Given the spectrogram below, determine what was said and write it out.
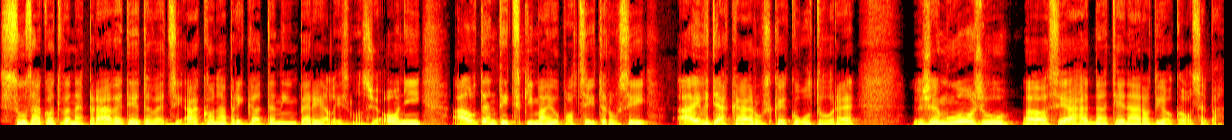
sú zakotvené práve tieto veci, ako napríklad ten imperializmus. Že oni autenticky majú pocit, Rusi, aj vďaka ruskej kultúre, že môžu uh, siahať na tie národy okolo seba.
